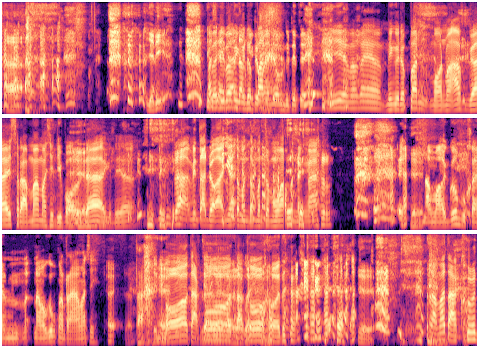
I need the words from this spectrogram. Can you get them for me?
uh, jadi Tiba-tiba ada minggu depan. di Om Didit ya. iya makanya minggu depan mohon maaf guys Rama masih di Polda gitu ya. Minta minta doanya teman-teman semua pendengar. Nama gue bukan nama gue bukan Rama sih. eh. Jadi Oh takut takut. Iya. Rama takut.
